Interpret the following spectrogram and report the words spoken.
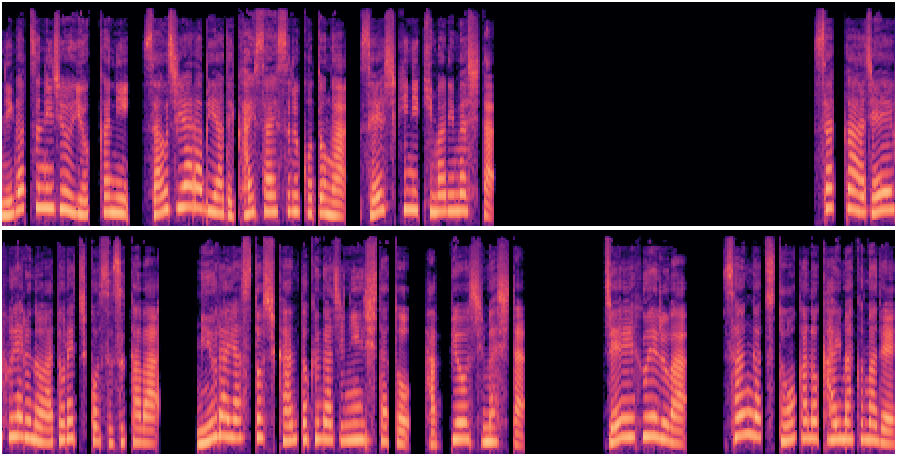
2月24日にサウジアラビアで開催することが正式に決まりました。サッカー JFL のアトレチコ鈴鹿は三浦康俊監督が辞任したと発表しました。JFL は3月10日の開幕まで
